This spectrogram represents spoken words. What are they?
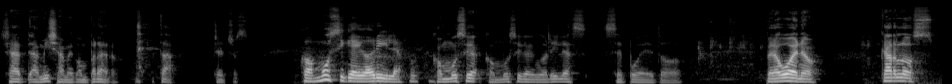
Ya, a mí ya me compraron. Está, muchachos. Con música y gorilas, justo. Con música, con música en gorilas se puede todo. Pero bueno, Carlos,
